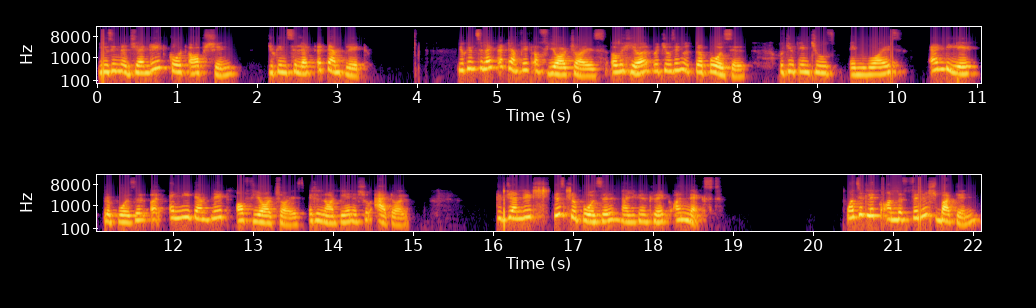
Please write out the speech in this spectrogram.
Using the generate quote option, you can select a template. You can select a template of your choice. Over here, we're choosing a proposal, but you can choose invoice, NDA, proposal, or any template of your choice. It will not be an issue at all. To generate this proposal, now you can click on next. Once you click on the finish button,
